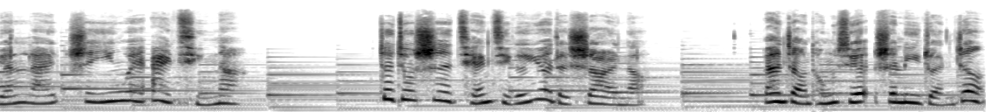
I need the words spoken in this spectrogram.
原来是因为爱情呢。这就是前几个月的事儿呢。班长同学顺利转正，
